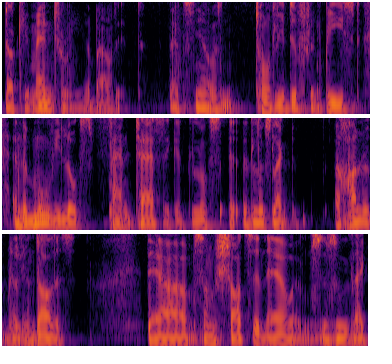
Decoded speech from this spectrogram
documentary about it. That's you know a totally different beast. And the movie looks fantastic. It looks it looks like a hundred million dollars. There are some shots in there where just like,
